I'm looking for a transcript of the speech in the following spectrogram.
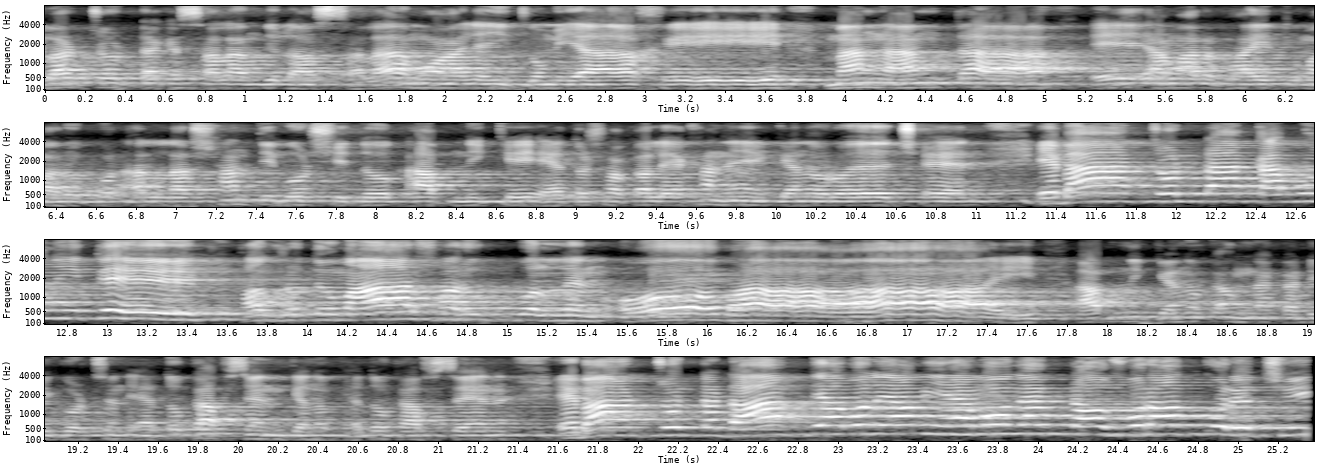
এবার চোরটাকে সালাম দিল, আসসালামু আলাইকুম ইয়া আখি, মাং আংতা, এ আমার ভাই তোমার উপর আল্লাহর শান্তি বর্ষিত আপনি কে? এত সকালে এখানে কেন রয়েছেন? এবার চোরটা কাপুনিতে হজরত উমার ফারুক বললেন, ও ভাই আপনি কেন কান্নাকাটি করছেন? এত কাঁপছেন কেন? এত কাঁপছেন? এবার চোরটা ডাক দেয়া বলে, আমি এমন একটা অপরাধ করেছি,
